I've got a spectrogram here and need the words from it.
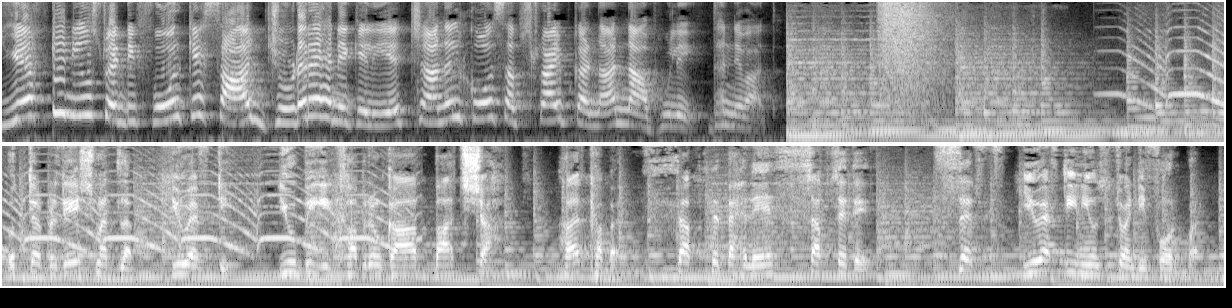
यूएफटी न्यूज़ 24 के साथ जुड़े रहने के लिए चैनल को सब्सक्राइब करना ना भूले। धन्यवाद। उत्तर प्रदेश मतलब यूएफटी यूपी की खबरों का बादशाह। हर खबर सबसे पहले सबसे तेज सिर्फ़ यूएफटी न्यूज़ 24 पर।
